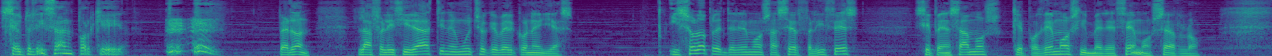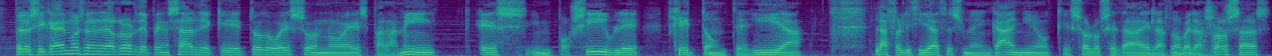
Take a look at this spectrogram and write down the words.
se utilizan porque, perdón, la felicidad tiene mucho que ver con ellas. Y solo aprenderemos a ser felices si pensamos que podemos y merecemos serlo. Pero si caemos en el error de pensar de que todo eso no es para mí, es imposible, qué tontería, la felicidad es un engaño que solo se da en las novelas rosas.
